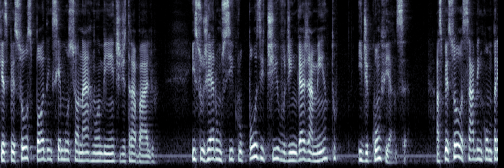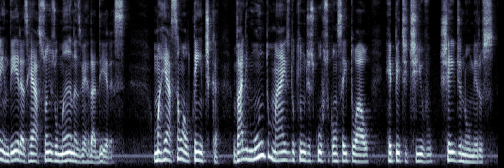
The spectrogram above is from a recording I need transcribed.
que as pessoas podem se emocionar no ambiente de trabalho. Isso gera um ciclo positivo de engajamento e de confiança. As pessoas sabem compreender as reações humanas verdadeiras. Uma reação autêntica vale muito mais do que um discurso conceitual, repetitivo, cheio de números.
